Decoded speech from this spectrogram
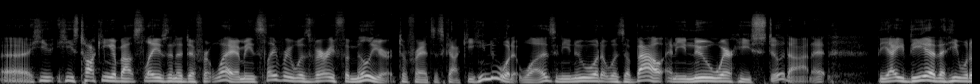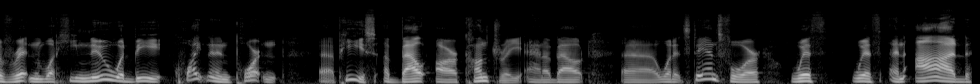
Uh, he, he's talking about slaves in a different way. I mean, slavery was very familiar to Francis Scott Key. He knew what it was, and he knew what it was about, and he knew where he stood on it the idea that he would have written what he knew would be quite an important uh, piece about our country and about uh, what it stands for with with an odd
